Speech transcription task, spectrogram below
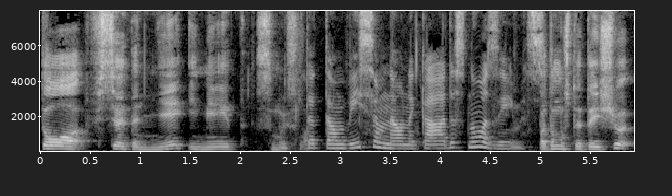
то все это не имеет смысла. tad tam visam nav nekādas nozīmes. Потому что это еще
